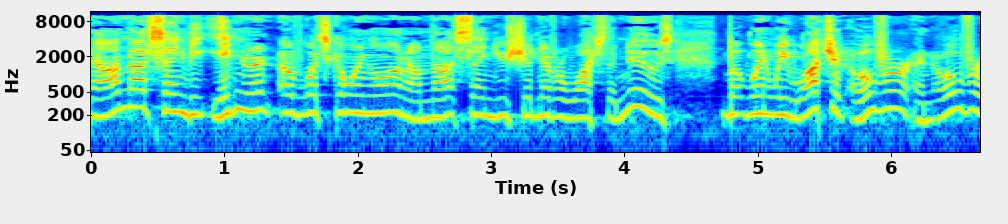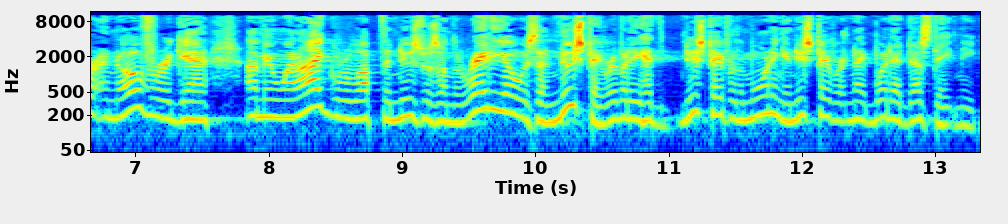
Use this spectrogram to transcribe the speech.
Now, I'm not saying be ignorant of what's going on. I'm not saying you should never watch the news. But when we watch it over and over and over again, I mean, when I grew up, the news was on the radio, it was a newspaper. Everybody had the newspaper in the morning and newspaper at night. Boy, that does date me.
